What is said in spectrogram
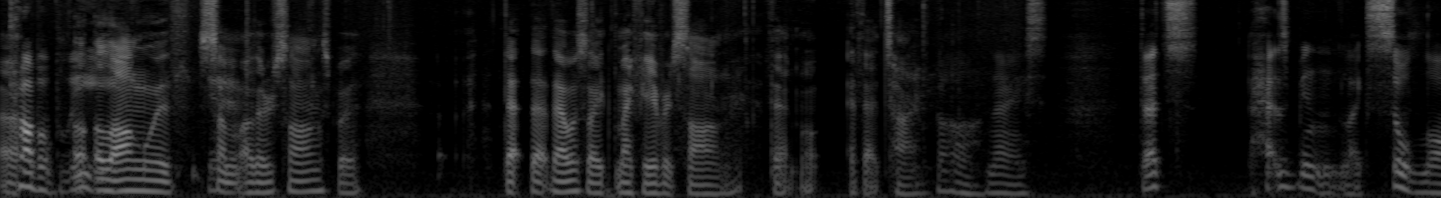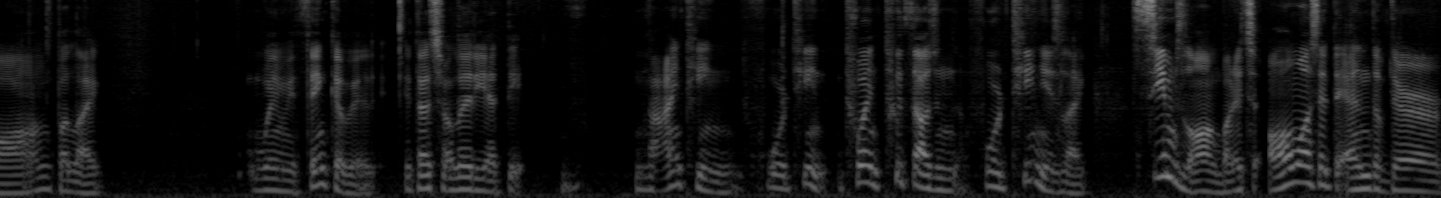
uh, Probably. a- along with some Yeah. other songs, but that that that was like my favorite song at that mo- at that time. Oh, nice. That's has been like so long, but like when we think of it, that's already at the 1914, 20, 2014 is like seems long, but it's almost at the end of their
